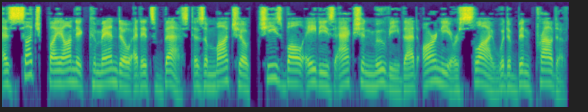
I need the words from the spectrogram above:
As such, Bionic Commando at its best is a macho, cheeseball 80s action movie that Arnie or Sly would have been proud of.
